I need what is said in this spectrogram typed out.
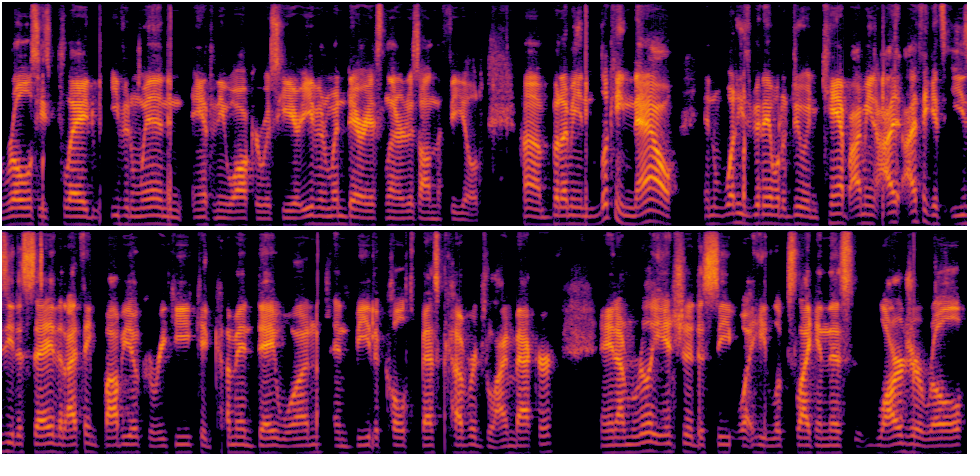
roles he's played, even when Anthony Walker was here, even when Darius Leonard is on the field. Um, but I mean, looking now and what he's been able to do in camp, I mean, I, I think it's easy to say that I think Bobby Okereke could come in day one and be the Colts' best coverage linebacker and I'm really interested to see what he looks like in this larger role.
